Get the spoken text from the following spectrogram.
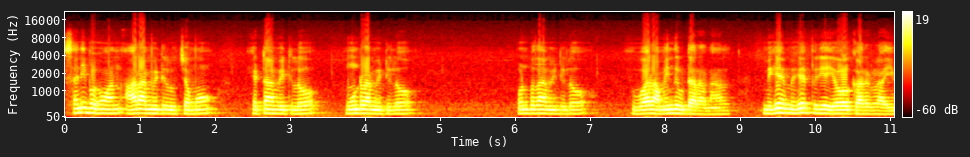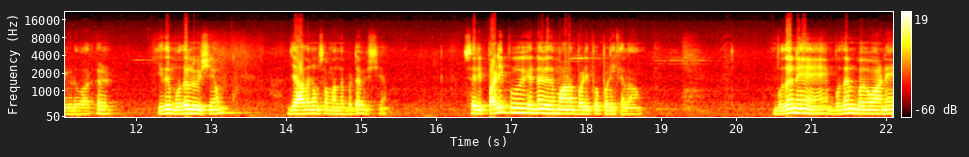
சனி பகவான் ஆறாம் வீட்டில் உச்சமோ எட்டாம் வீட்டிலோ மூன்றாம் வீட்டிலோ ஒன்பதாம் வீட்டிலோ இவ்வாறு அமைந்து விட்டாரானால் மிக மிக பெரிய யோகக்காரர்கள் ஆகிவிடுவார்கள். இது முதல் விஷயம் ஜாதகம் சம்பந்தப்பட்ட விஷயம். சரி படிப்பு என்ன விதமான படிப்பு படிக்கலாம்? புதனே புதன் பகவானே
